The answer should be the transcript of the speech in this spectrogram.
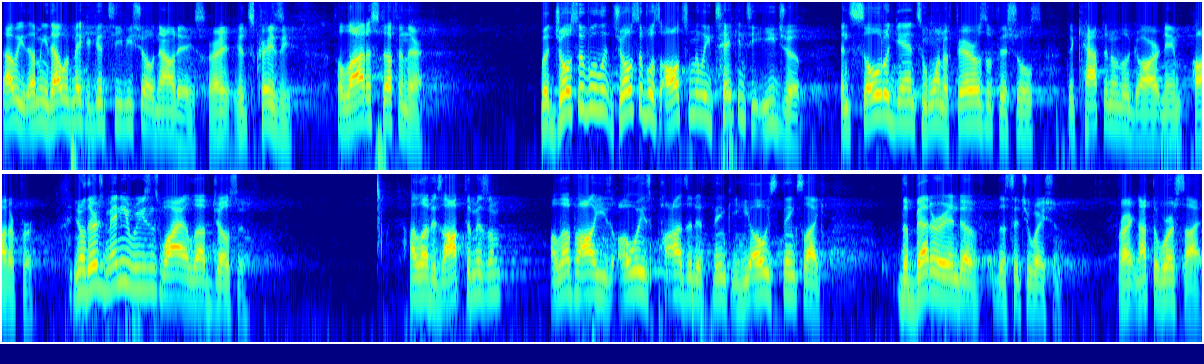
That would, I mean, that would make a good TV show nowadays, right? It's crazy. It's a lot of stuff in there. But Joseph, Joseph was ultimately taken to Egypt and sold again to one of Pharaoh's officials, the captain of the guard named Potiphar. You know, there's many reasons why I love Joseph. I love his optimism. I love how he's always positive thinking. He always thinks like the better end of the situation, right? Not the worst side.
